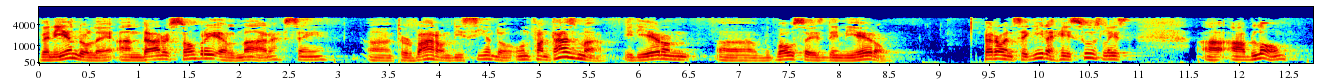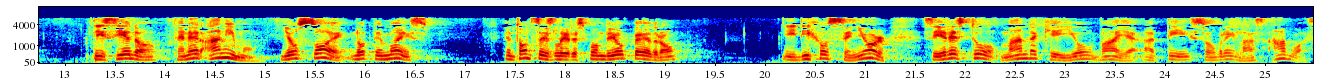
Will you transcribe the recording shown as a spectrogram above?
veniéndole a andar sobre el mar, se uh, turbaron diciendo, un fantasma, y dieron uh, voces de miedo. Pero enseguida Jesús les uh, habló diciendo, tener ánimo, yo soy, no temáis. Entonces le respondió Pedro y dijo, Señor, si eres tú, manda que yo vaya a ti sobre las aguas.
